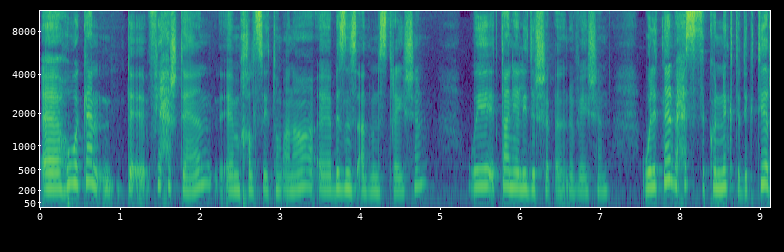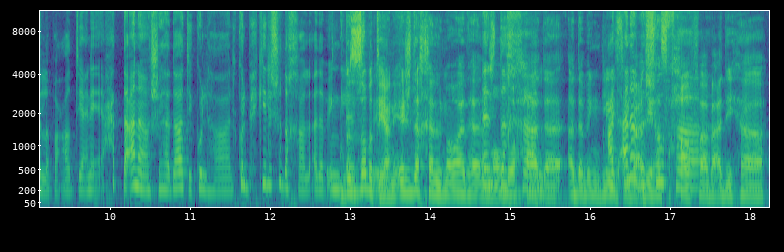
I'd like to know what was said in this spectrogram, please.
آه، هو كان في حاجتين آه، مخلصيتهم أنا business administration والثانيه leadership innovation والاثنين بحس connected كتير لبعض. يعني حتى أنا شهاداتي كلها الكل بحكي لي شو دخل أدب English بالضبط يعني إيش دخل المواد هذا الموضوع؟ هذا أدب إنجليزي أنا بعديها صحافه بعديها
